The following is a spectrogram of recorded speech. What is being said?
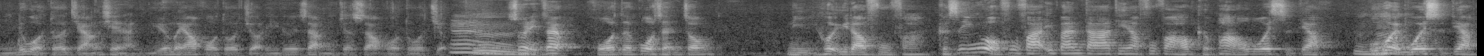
你如果得甲状腺癌，你原本要活多久？理论上你就是要活多久？嗯，所以你在活的过程中，你会遇到复发。可是因为我复发，一般大家听到复发好可怕，会不会死掉？不会，不会死掉。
